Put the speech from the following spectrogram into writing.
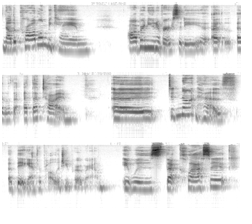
Now the problem became Auburn University at, at, at that time uh, did not have a big anthropology program. It was that classic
